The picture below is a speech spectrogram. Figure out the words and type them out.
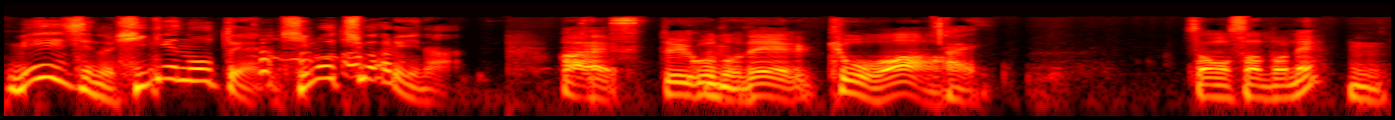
明治のヒゲの音やん。気持ち悪いな。はい。ということで、今日は、はい。坂本さんとね、うん。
